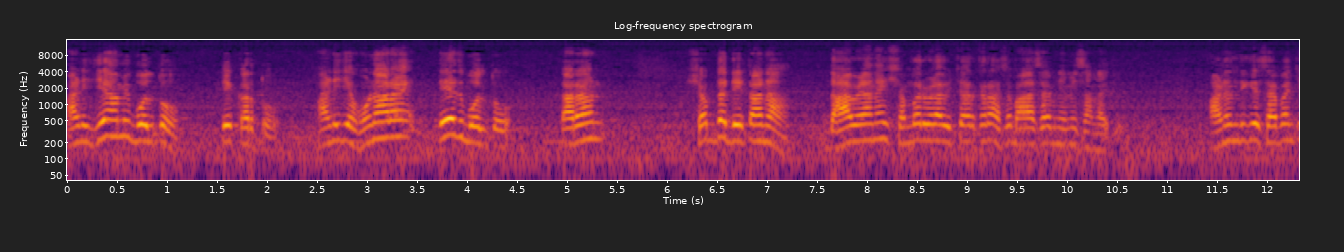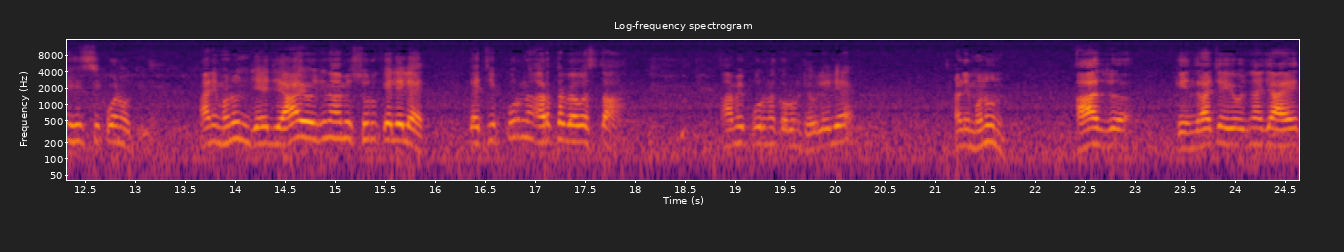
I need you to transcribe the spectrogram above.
आणि जे आम्ही बोलतो ते करतो. आणि जे होणार आहे तेच बोलतो. कारण शब्द देताना दहा वेळा नाही शंभर वेळा विचार करा असं बाळासाहेब नेहमी सांगायचे. आनंदिके साहेबांची ही शिकवण होती. आणि म्हणून जे ज्या योजना आम्ही सुरू केलेल्या आहेत त्याची पूर्ण अर्थव्यवस्था आम्ही पूर्ण करून ठेवलेली आहे. आणि म्हणून आज केंद्राच्या योजना ज्या आहेत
